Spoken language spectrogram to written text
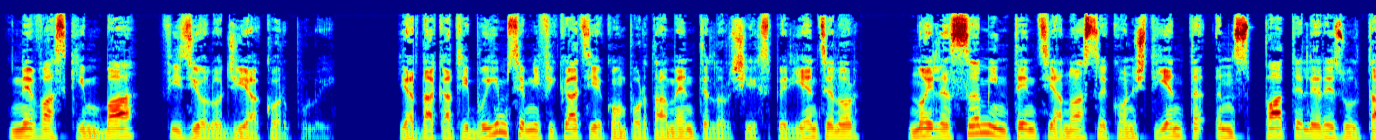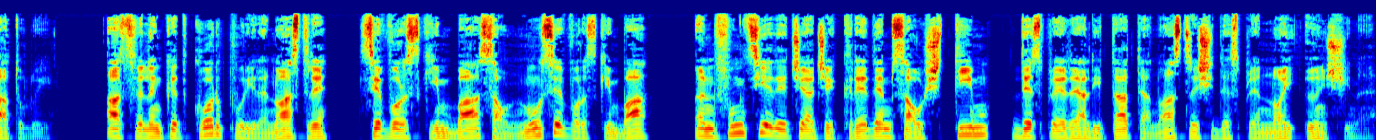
ne va schimba fiziologia corpului. Iar dacă atribuim semnificație comportamentelor și experiențelor, noi lăsăm intenția noastră conștientă în spatele rezultatului, astfel încât corpurile noastre se vor schimba sau nu se vor schimba în funcție de ceea ce credem sau știm despre realitatea noastră și despre noi înșine.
